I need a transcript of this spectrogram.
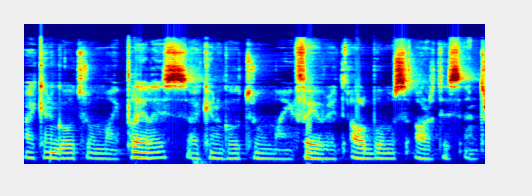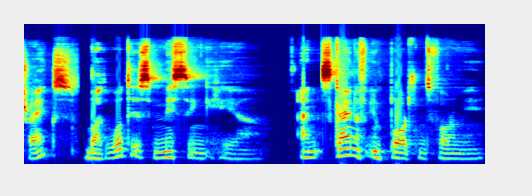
I can go through my playlists, I can go through my favorite albums, artists and tracks, but what is missing here, and it's kind of important for me,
